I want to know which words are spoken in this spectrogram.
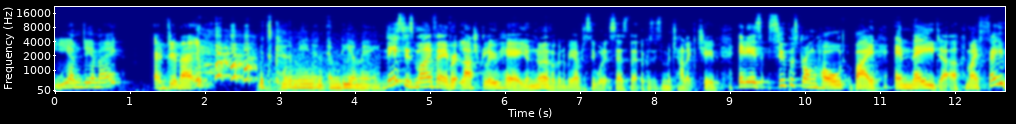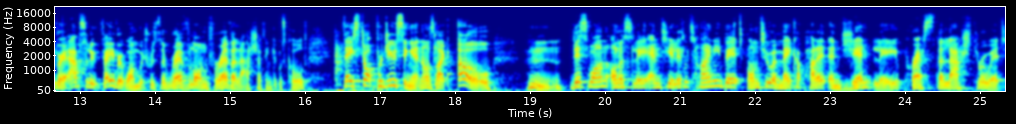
EMDMA, MDMA. It's ketamine and MDMA. This is my favorite lash glue here. You're never going to be able to see what it says there because it's a metallic tube. It is Super Strong Hold by Emada. My favorite, absolute favorite one, which was the Revlon Forever Lash, I think it was called. They stopped producing it and I was like, oh, Hmm. This one, honestly, empty a little tiny bit onto a makeup palette and gently press the lash through it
